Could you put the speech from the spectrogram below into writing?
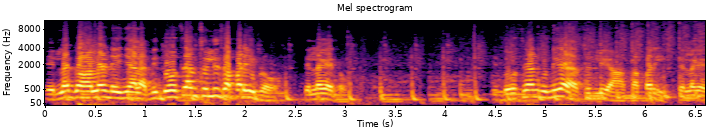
తెల్లగా కావాలంటే ఏం చేయాలి? మీ దోశాన్ని సుల్లి సపరి బ్రో తెల్లగా మీ ఈ దోసానికి ఉంది కదా సుల్లి ఆ సపరి తెల్లగా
